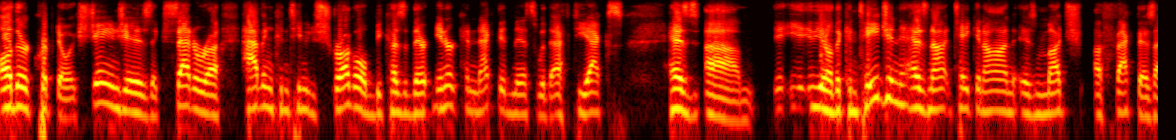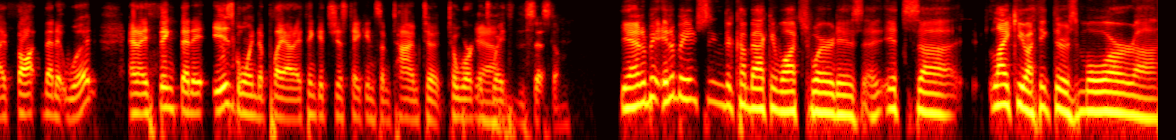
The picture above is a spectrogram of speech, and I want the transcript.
other crypto exchanges, etc having continued to struggle because of their interconnectedness with FTX has um y- y- you know the contagion has not taken on as much effect as I thought that it would and I think that it is going to play out I think it's just taking some time to to work its way through the system Yeah, it'll be it'll be interesting to come back and watch where it is. Uh, It's uh like you, I think there's more uh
